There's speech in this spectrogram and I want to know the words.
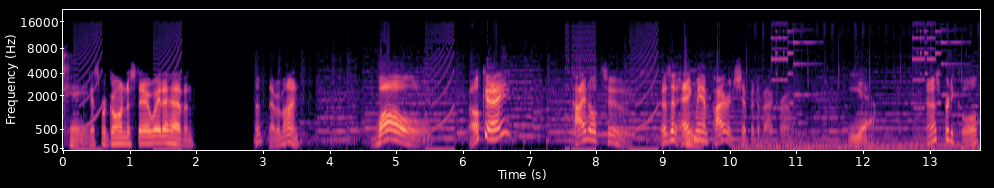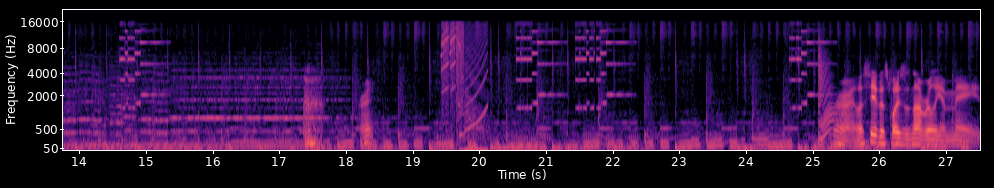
Okay. I guess we're going to Stairway to Heaven. Oh, never mind. Whoa! Okay. Title 2. There's an Eggman pirate ship in the background. Yeah. That's pretty cool. Alright. Alright, let's see if this place is not really a maze.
